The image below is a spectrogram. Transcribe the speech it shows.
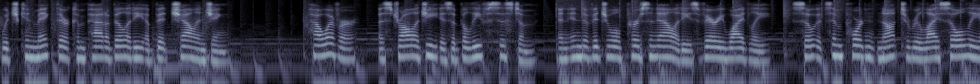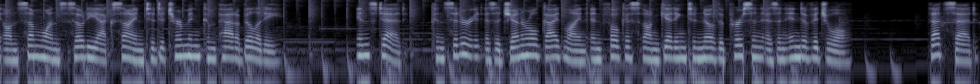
which can make their compatibility a bit challenging. However, astrology is a belief system, and individual personalities vary widely, so it's important not to rely solely on someone's zodiac sign to determine compatibility. Instead, consider it as a general guideline and focus on getting to know the person as an individual. That said,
